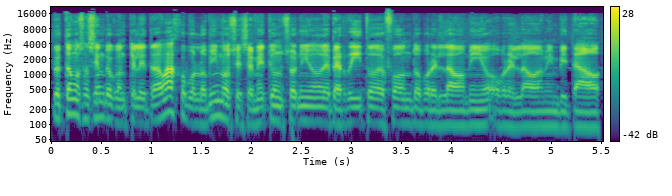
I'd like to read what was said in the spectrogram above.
Lo estamos haciendo con teletrabajo, por lo mismo si se mete un sonido de perrito de fondo por el lado mío o por el lado de mi invitado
